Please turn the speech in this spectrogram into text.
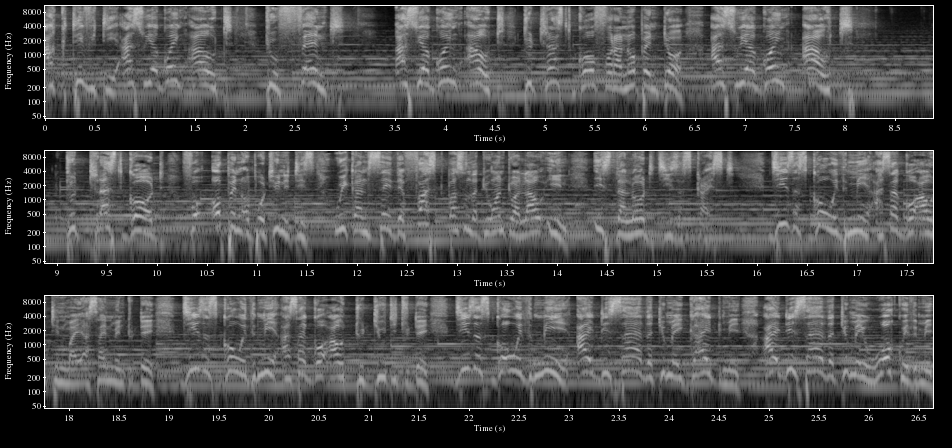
activity. As we are going out to fend, as we are going out to trust God for an open door, as we are going out to trust God for open opportunities, we can say the first person that we want to allow in is the Lord Jesus Christ. Jesus, go with me as I go out in my assignment today. Jesus, go with me as I go out to duty today. Jesus, go with me. I desire that you may guide me. I desire that you may walk with me.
